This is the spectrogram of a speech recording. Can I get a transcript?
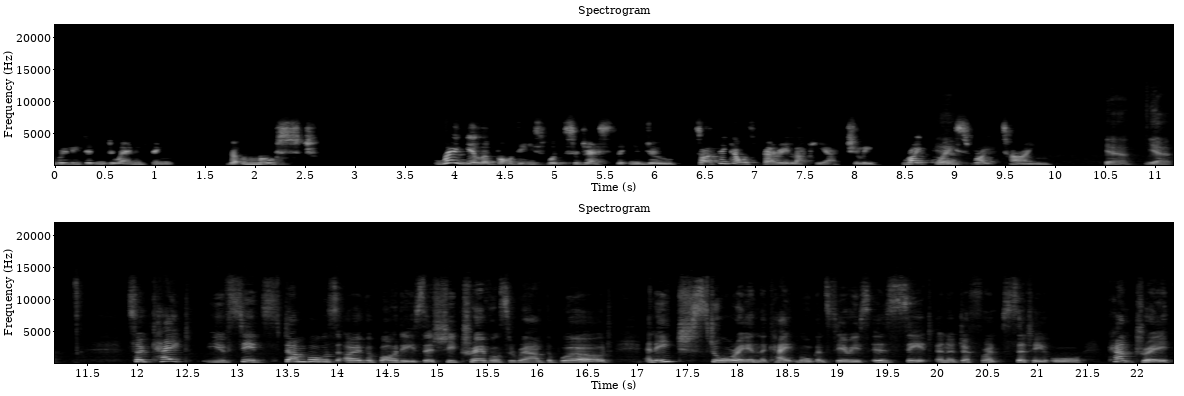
really didn't do anything that most regular bodies would suggest that you do. So I think I was very lucky, actually. Right place, yeah. right time. Yeah, yeah. So, Cait, you've said stumbles over bodies as she travels around the world, and each story in the Cait Morgan series is set in a different city or country.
